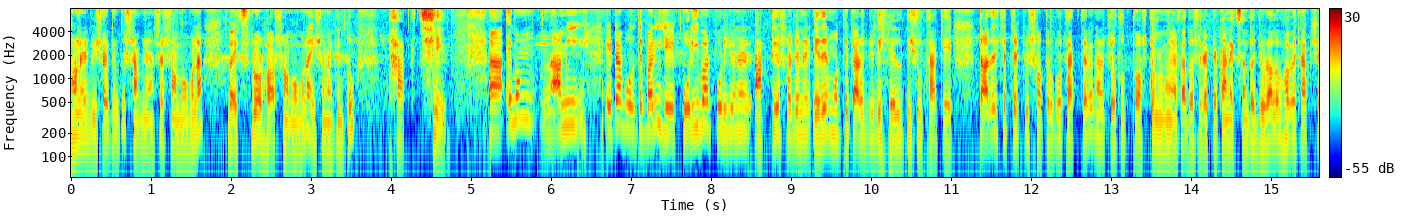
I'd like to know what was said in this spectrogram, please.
ধরনের বিষয় কিন্তু সামনে আসার সম্ভাবনা বা এক্সপ্লোর হওয়ার সম্ভাবনা এই সময় কিন্তু থাকছে। এবং আমি এটা বলতে পারি যে, পরিবার, পরিজনের আত্মীয় স্বজনের এদের মধ্যে কারও যদি হেলথ ইস্যু থাকে, তাদের ক্ষেত্রে একটু সতর্ক থাকতে হবে। কারণ চতুর্থ অষ্টম এবং একাদশের একটা কানেকশান তো জোরালোভাবে থাকছে।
